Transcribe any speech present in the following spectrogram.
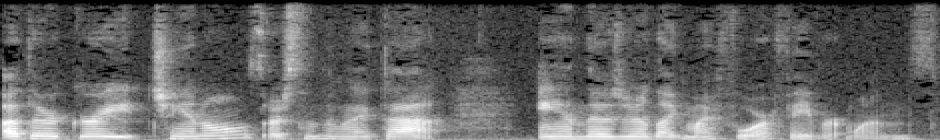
other great channels or something like that. And those are like my four favorite ones.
